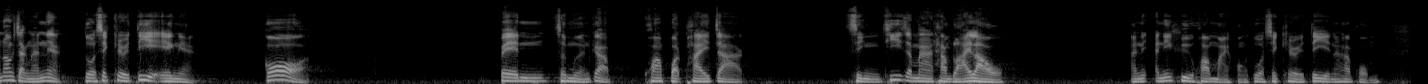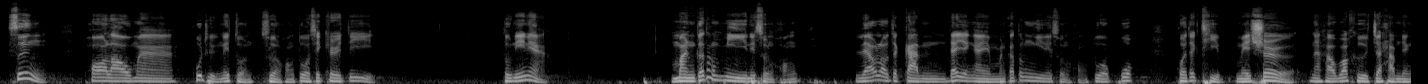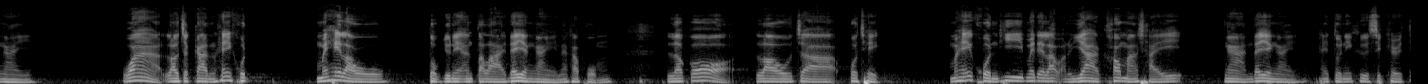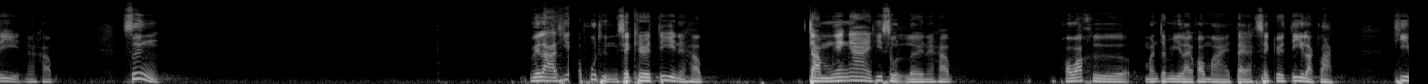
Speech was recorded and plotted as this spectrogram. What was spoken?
นอกจากนั้นเนี่ยตัว security เองเนี่ยก็เป็นเสมือนกับความปลอดภัยจากสิ่งที่จะมาทำร้ายเรา อันนี้อันนี้คือความหมายของตัว security นะครับผม ซึ่ง พอเรามาพูดถึงในส่วนส่วนของตัว security ตรงนี้เนี่ย มันก็ต้องมีในส่วนของ แล้วเราจะกันได้ยังไง มันก็ต้องมีในส่วนของตัวพวก protective measure นะครับว่าคือจะทำยังไง ว่าเราจะกันให้คนไม่ให้เราตกอยู่ในอันตรายได้ยังไงนะครับผม แล้วก็เราจะ protect ไม่ให้คนที่ไม่ได้รับอนุญาตเข้ามาใช้งานได้ยังไงไอ้ตัวนี้คือ security นะครับ ซึ่ง เวลาที่เราพูดถึง security นะครับจำง่าย ๆที่สุดเลยนะครับ เพราะว่าคือมันจะมีหลายความหมายแต่ security หลักๆ ที่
